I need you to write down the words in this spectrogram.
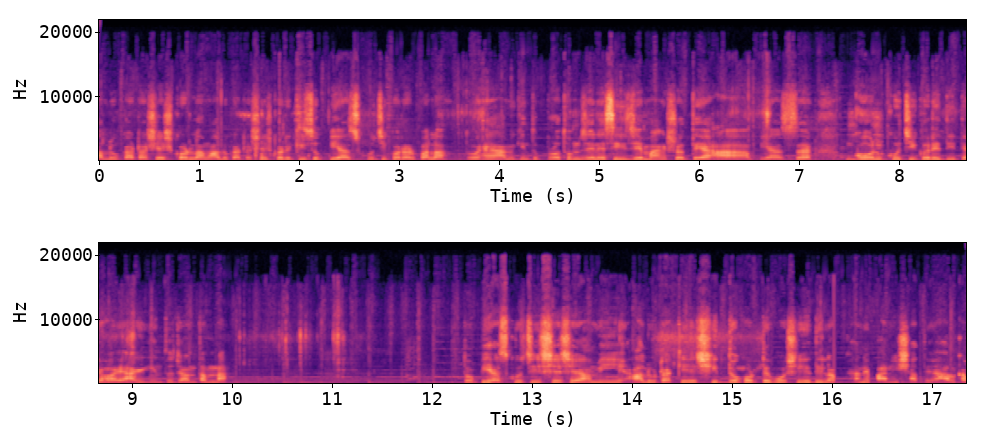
আলু কাটা শেষ করলাম। আলু কাটা শেষ করে কিছু পেঁয়াজ কুচি করার পালা। তো হ্যাঁ আমি কিন্তু প্রথম জেনেছি যে মাংসতে পেঁয়াজ গোল কুচি করে দিতে হয়। আগে কিন্তু জানতাম না। তো পেঁয়াজ কুচি শেষে আমি আলুটাকে সিদ্ধ করতে বসিয়ে দিলাম। এখানে পানির সাথে হালকা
